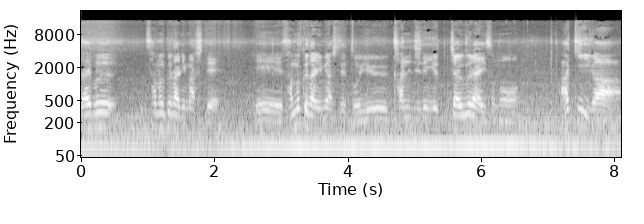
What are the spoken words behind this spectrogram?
だいぶ寒くなりまして、えー、寒くなりましてという感じで言っちゃうぐらい、その、秋が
